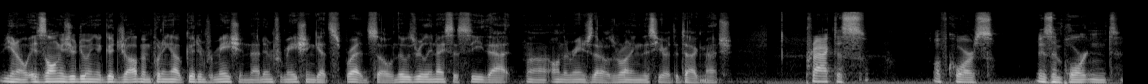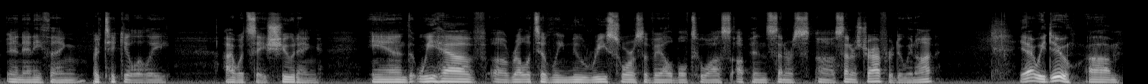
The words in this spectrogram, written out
you know, as long as you're doing a good job and putting out good information, that information gets spread. So it was really nice to see that uh, on the range that I was running this year at the tag match. Practice, of course, is important in anything, particularly, I would say, shooting. And we have a relatively new resource available to us up in Center, uh, Center Strafford, do we not? Yeah, we do. Um,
